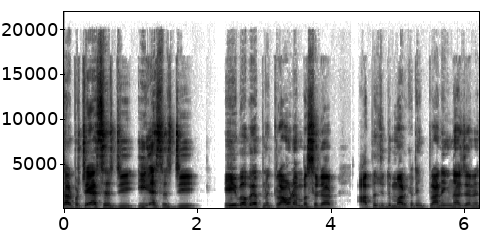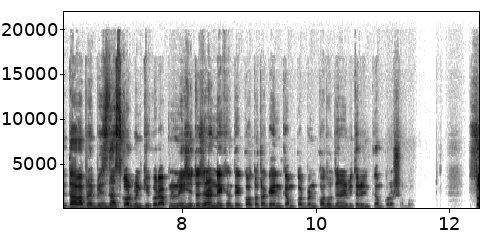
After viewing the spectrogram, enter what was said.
তারপর হচ্ছে এসএসডি, ইএসএসডি এইভাবে আপনার ক্রাউন অ্যাম্বাসেডর আপনি যদি মার্কেটিং প্ল্যানিং না জানেন তাহলে আপনি বিজনেস করবেন কি করে? আপনি নিজেই তো জানেন এখান থেকে কত টাকা ইনকাম করবেন, কত দিনের ভিতরে ইনকাম করা সম্ভব। সো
